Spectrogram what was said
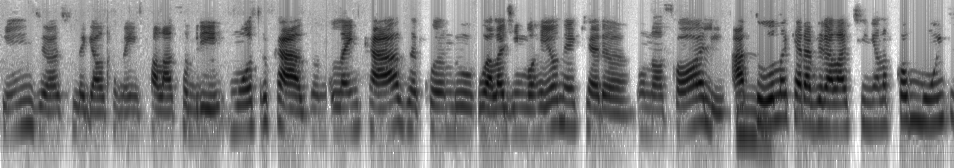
Cindy, eu acho legal também falar sobre um outro caso. Lá em casa, quando o Aladim morreu, né, que era o nosso cole, a hum. Tula, que era vira-latinha, ela ficou muito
